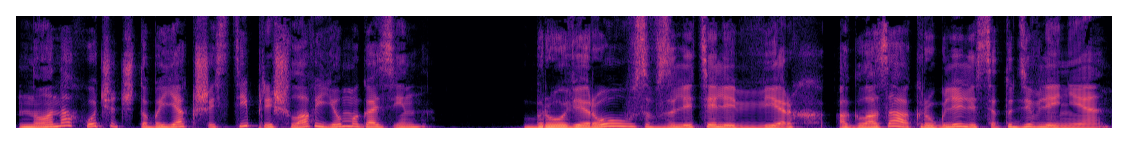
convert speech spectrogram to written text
но она хочет, чтобы я к шести пришла в ее магазин. Брови Роуз взлетели вверх, а глаза округлились от удивления.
